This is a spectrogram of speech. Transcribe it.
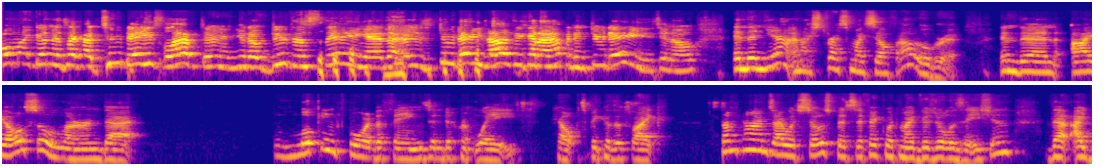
oh my goodness, I got two days left to, you know, do this thing. And it's two days. How's it going to happen in two days, you know? And then, yeah, and I stress myself out over it. And then I also learned that looking for the things in different ways helps because it's like sometimes I was so specific with my visualization that I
